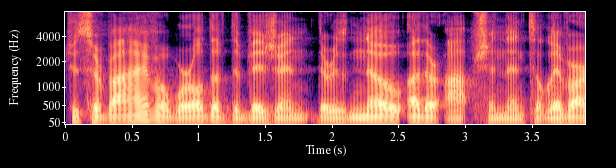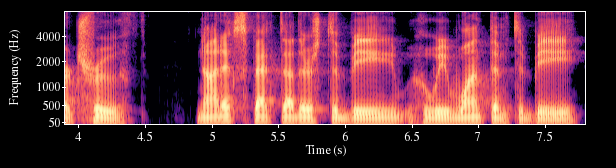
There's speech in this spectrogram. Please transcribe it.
To survive a world of division, there is no other option than to live our truth, not expect others to be who we want them to be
